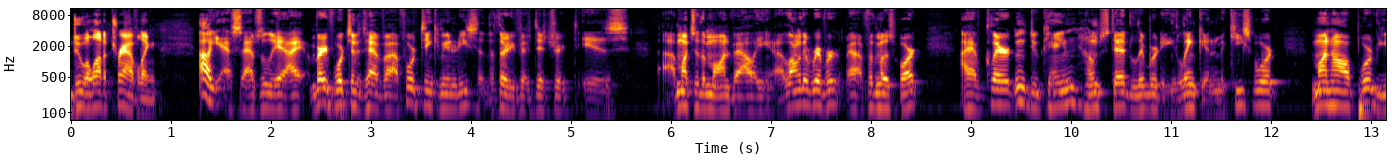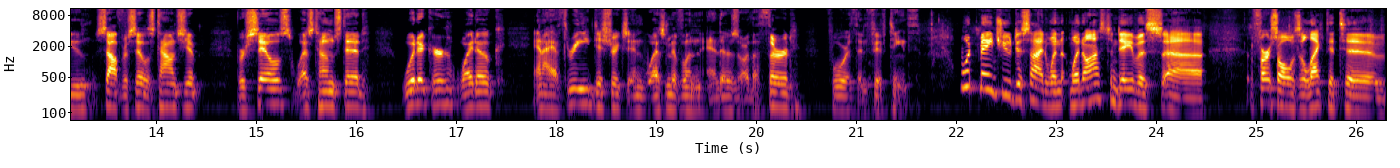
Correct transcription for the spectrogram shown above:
do a lot of traveling. Oh, yes, absolutely. I, am very fortunate to have uh, 14 communities. The 35th district is uh, much of the Mon Valley along the river uh, for the most part. I have Clairton, Duquesne, Homestead, Liberty, Lincoln, McKeesport, Munhall, Portview, South Versailles Township, Versailles, West Homestead, Whitaker, White Oak, and I have three districts in West Mifflin, and those are the third, fourth, and fifteenth. What made you decide when when Austin Davis uh, first of all was elected to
